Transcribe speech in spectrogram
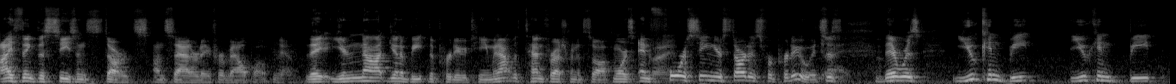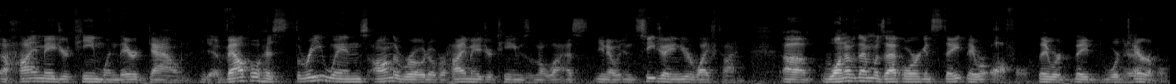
I think the season starts on Saturday for Valpo. Yeah. They you're not going to beat the Purdue team, and not with ten freshmen and sophomores and Right. four senior starters for Purdue. It's just there was you can beat you can beat a high major team when they're down. Valpo has three wins on the road over high major teams in the last, you know, in CJ in your lifetime. Uh, one of them was at Oregon State. They were awful. They were they were terrible.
